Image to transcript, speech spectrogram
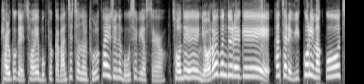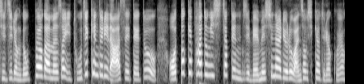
결국에 저의 목표가 17,000원을 돌파해주는 모습이었어요. 저는 여러분들에게 한 차례 윗꼬리 위코리 맞고 지지력 높여가면서 이 도지 캔들이 나왔을 때도 어떻게 파동이 시작되는지 매매 시나리오를 완성시켜 드렸고요.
